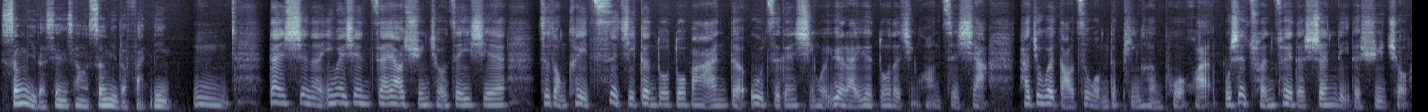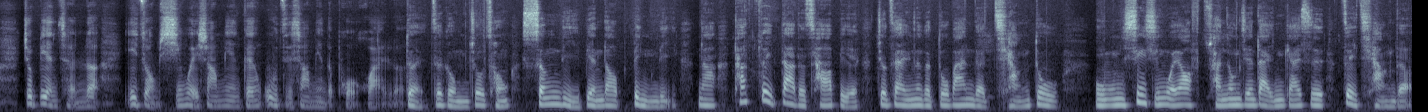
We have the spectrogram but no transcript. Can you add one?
生理的现象，生理的反应。嗯，但是呢，因为现在要寻求这一些这种可以刺激更多多巴胺的物质跟行为越来越多的情况之下，它就会导致我们的平衡破坏，不是纯粹的生理的需求，就变成了一种行为上面跟物质上面的破坏了。对，这个我们就从生理变到病理，那它最大的差别就在于那个多巴胺的强度。我们性行为要传宗接代，应该是最强的。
